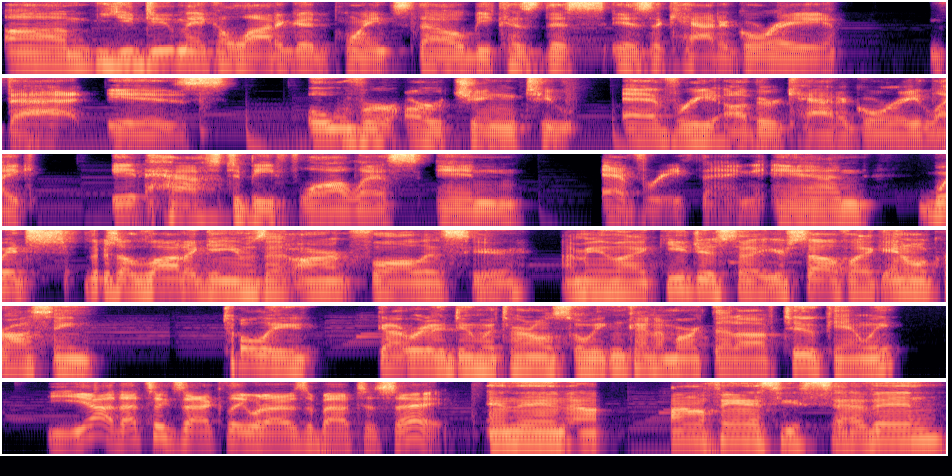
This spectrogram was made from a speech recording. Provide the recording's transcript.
Um, you do make a lot of good points though, because this is a category that is overarching to every other category. Like it has to be flawless in everything. And which there's a lot of games that aren't flawless here. I mean, like you just said it yourself, like Animal Crossing totally got rid of Doom Eternal, so we can kind of mark that off too, can't we? Yeah, that's exactly what I was about to say. And then uh, Final Fantasy VII,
